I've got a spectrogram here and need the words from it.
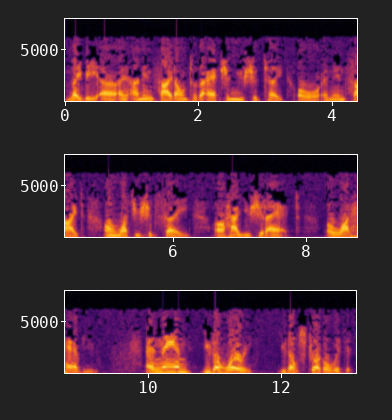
maybe uh, an insight onto the action you should take, or an insight on what you should say, or how you should act, or what have you. And then you don't worry. You don't struggle with it.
